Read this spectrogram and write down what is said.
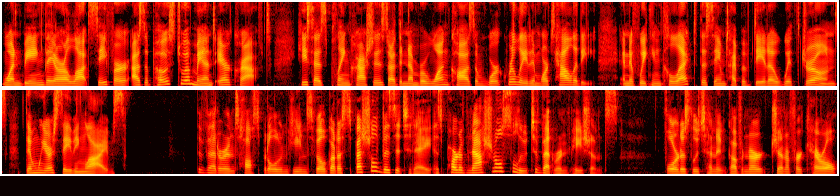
one being they are a lot safer as opposed to a manned aircraft. He says plane crashes are the number one cause of work related mortality, and if we can collect the same type of data with drones, then we are saving lives. The Veterans Hospital in Gainesville got a special visit today as part of National Salute to Veteran Patients. Florida's Lieutenant Governor Jennifer Carroll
